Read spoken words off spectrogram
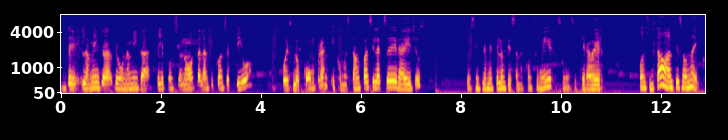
de la amiga, de una amiga que le funcionó tal anticonceptivo, pues lo compran y como es tan fácil acceder a ellos, pues simplemente lo empiezan a consumir sin siquiera haber consultado antes a un médico.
